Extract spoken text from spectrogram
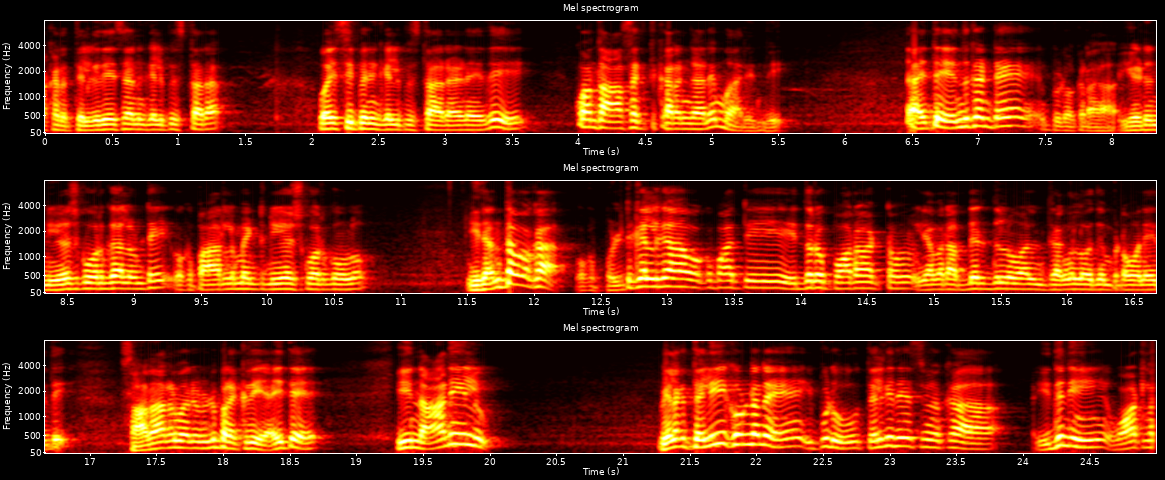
అక్కడ తెలుగుదేశాన్ని గెలిపిస్తారా? వైసీపీని గెలిపిస్తారా అనేది కొంత ఆసక్తికరంగానే మారింది. అయితే ఎందుకంటే ఇప్పుడు అక్కడ ఏడు నియోజకవర్గాలు ఉంటాయి ఒక పార్లమెంట్ నియోజకవర్గంలో. ఇదంతా ఒక ఒక పొలిటికల్గా ఒక పార్టీ ఇద్దరు పోరాటం ఎవరి అభ్యర్థులను వాళ్ళని రంగంలో దింపడం అనేది సాధారణమైనటువంటి ప్రక్రియ. అయితే ఈ నానీలు వీళ్ళకి తెలియకుండానే ఇప్పుడు తెలుగుదేశం యొక్క ఇదిని ఓట్ల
